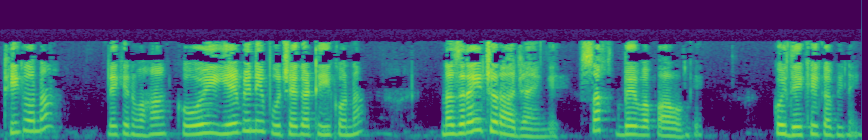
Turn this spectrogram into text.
ٹھیک ہو نا؟ لیکن وہاں کوئی یہ بھی نہیں پوچھے گا ٹھیک ہو نا؟ نظریں چرا جائیں گے، سخت بے وفا ہوں گے، کوئی دیکھے گا بھی نہیں۔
